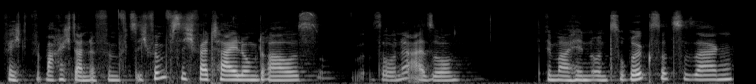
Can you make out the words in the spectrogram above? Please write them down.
Vielleicht mache ich dann eine 50-50 Verteilung draus. So, ne? Also immer hin und zurück sozusagen.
